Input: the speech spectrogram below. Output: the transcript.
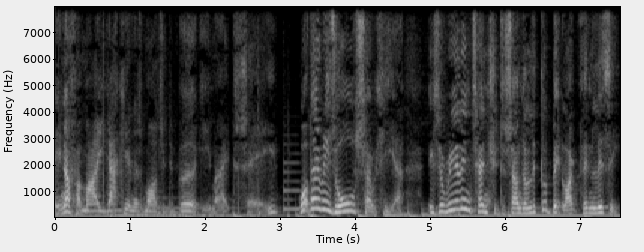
Enough of my yakking, as Martin DiBergi might say. What there is also here is a real intention to sound a little bit like Thin Lizzy,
